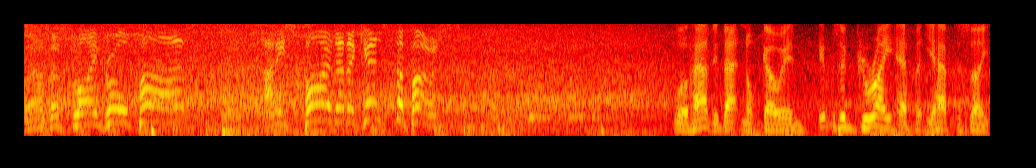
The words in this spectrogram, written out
There's a slide rule pass. And he's fired it against the post. Well, how did that not go in? It was a great effort, you have to say.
